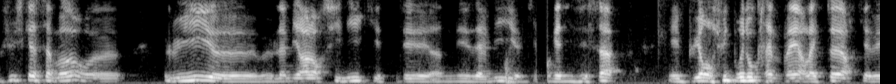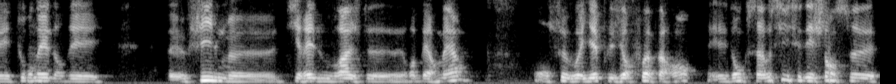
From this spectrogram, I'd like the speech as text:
jusqu'à sa mort, euh, lui, euh, l'amiral Orsini, qui était un de mes amis, euh, qui organisait ça, et puis ensuite Bruno Kremer, l'acteur qui avait tourné dans des euh, films euh, tirés d'ouvrages de Robert Merle, on se voyait plusieurs fois par an. Et donc, ça aussi, c'est des chances euh,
